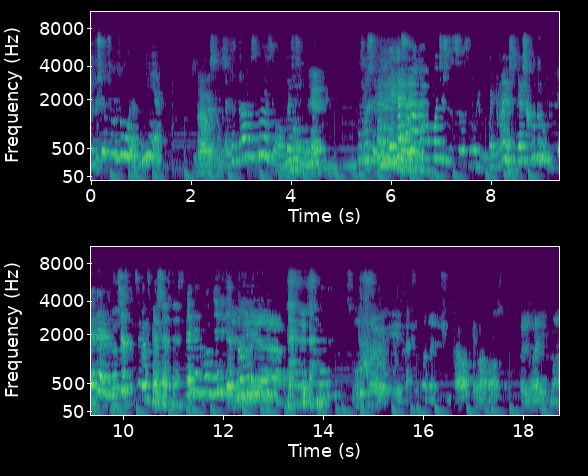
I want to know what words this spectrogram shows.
Да почему цензура? Нет, Здравый смысл. это здравый смысл. То есть, Ну, я Слушай, я, я сама как хочешь что цензурю, понимаешь? Я же худру. Я реально честно тебе скажу. Я как бы мне... ну, Я слушаю и хочу задать очень короткий вопрос, предварительно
